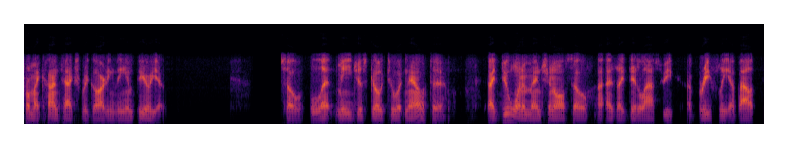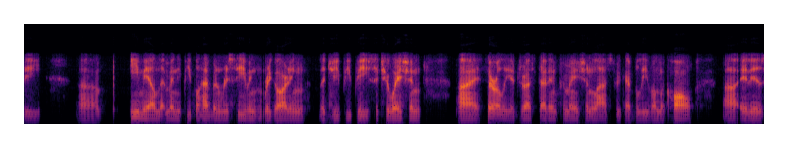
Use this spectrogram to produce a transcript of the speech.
from my contacts regarding the Imperia. So let me just go to it now. To I do want to mention also, uh, as I did last week, uh, briefly about the uh, email that many people have been receiving regarding the GPP situation. I thoroughly addressed that information last week, I believe, on the call. Uh, it is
